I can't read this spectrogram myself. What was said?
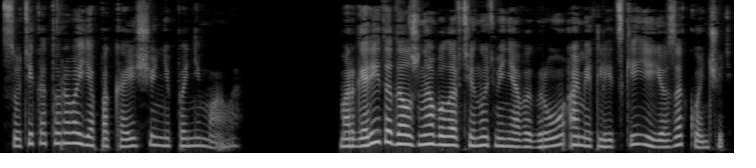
сути которого я пока еще не понимала. Маргарита должна была втянуть меня в игру, а Метлицкий ее закончить.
